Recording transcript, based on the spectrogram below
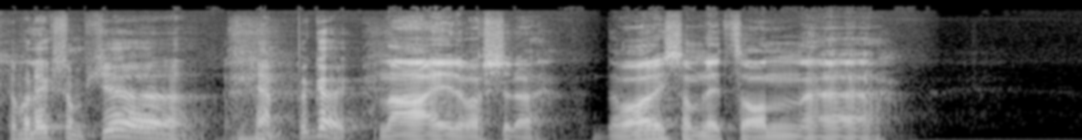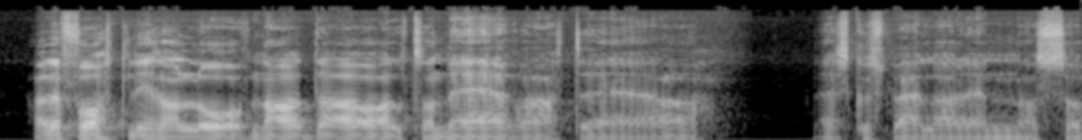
det var liksom ikke kjempegøy? Nei, det var ikke det. Det var liksom litt sånn eh, hadde fått litt sånn lovnader og alt sånt der, og at eh, ja, jeg skulle spille den, og så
